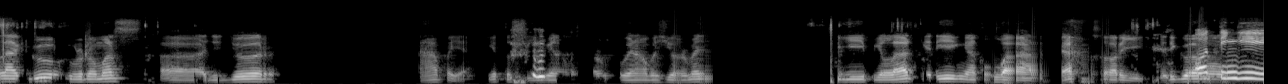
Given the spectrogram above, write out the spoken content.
Lagu Bruno Mars uh, jujur apa ya itu sih when, when I was your man lagi pilek jadi nggak kuat ya sorry jadi gue oh mau, tinggi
